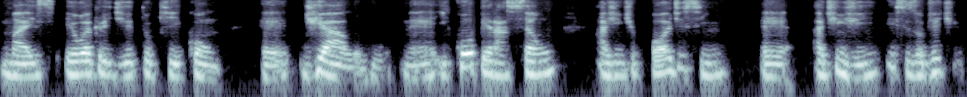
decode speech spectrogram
mas eu acredito que com é, diálogo né, e cooperação, a gente pode sim é, atingir esses objetivos.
